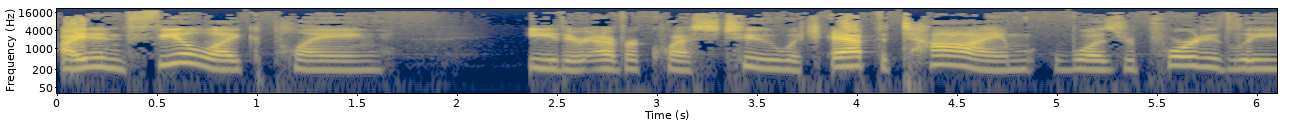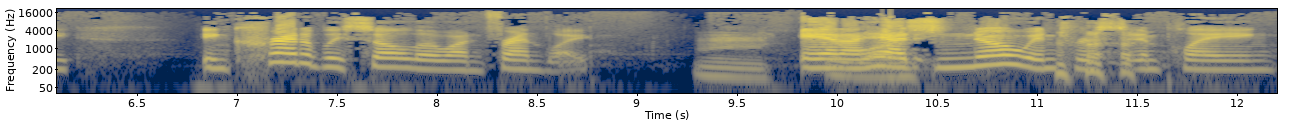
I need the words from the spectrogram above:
I didn't feel like playing either EverQuest 2, which at the time was reportedly incredibly solo unfriendly. and I had no interest in playing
